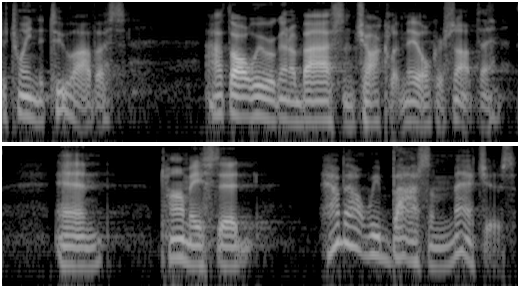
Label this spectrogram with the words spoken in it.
between the two of us. I thought we were going to buy some chocolate milk or something. And Tommy said, How about we buy some matches?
